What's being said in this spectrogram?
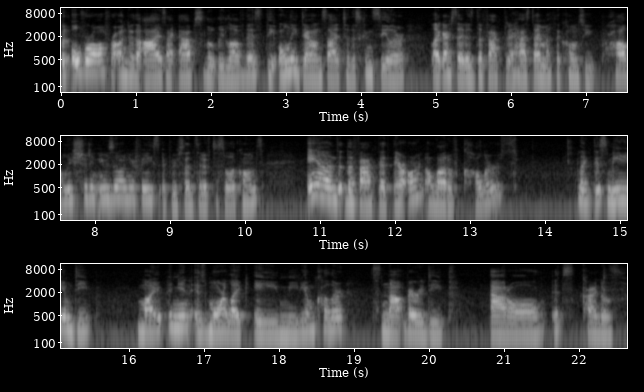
but overall, for under the eyes, I absolutely love this. The only downside to this concealer, like I said, is the fact that it has dimethicone, so you probably shouldn't use it on your face if you're sensitive to silicones. And the fact that there aren't a lot of colors. Like this medium deep, my opinion, is more like a medium color. It's not very deep at all. It's kind of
